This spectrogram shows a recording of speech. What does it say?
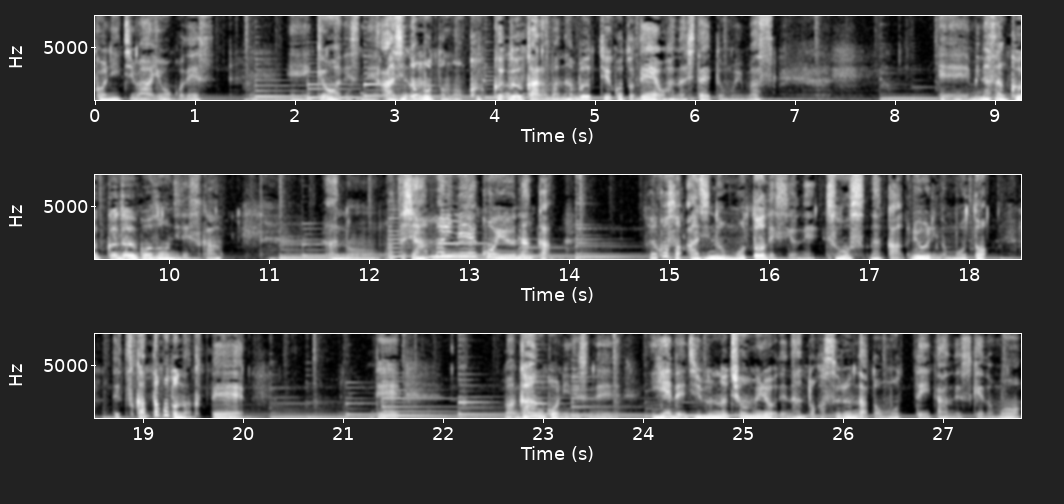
こんにちは、ようこです、えー、今日はですね、味の素のクックドゥから学ぶっていうことでお話したいと思います。えー、皆さんクックドゥご存知ですか？あの私あんまりねこういうなんかそれこそ味の素ですよね。ソースなんか料理の素で使ったことなくてで、まあ、頑固にですね家で自分の調味料で何とかするんだと思っていたんですけども、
